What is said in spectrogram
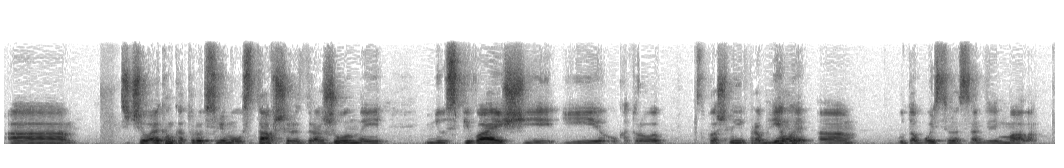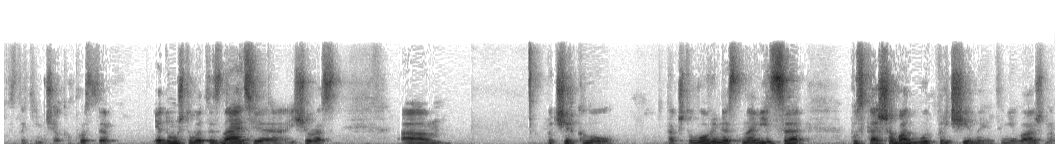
А с человеком, который все время уставший, раздраженный, не успевающий и у которого сплошные проблемы, а, удовольствия на самом деле мало с таким человеком. Просто я думаю, что вы это знаете, еще раз а, подчеркнул. Так что вовремя остановиться, пускай шаббат будет причиной, это не важно,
